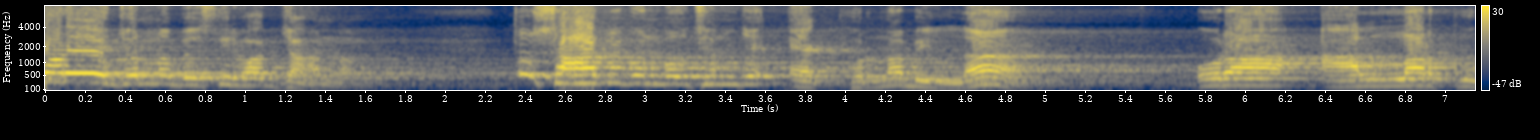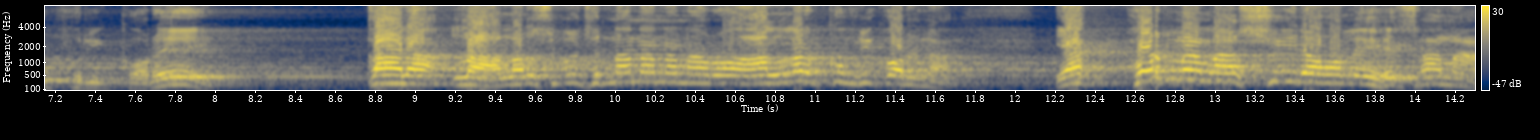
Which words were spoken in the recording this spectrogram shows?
করে এজন্য বেশিরভাগ জাহান নামে তো সাহাবিগণ বলছেন যে, এক ফোরনা বিল্লা ওরা আল্লাহর কুফুরি করে। কারা আল্লাহ রসুল বলছেন, না না না না, ওরা আল্লাহর কুফরি করে না। এক ফোরনা লাশিরা বলে হেসানা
